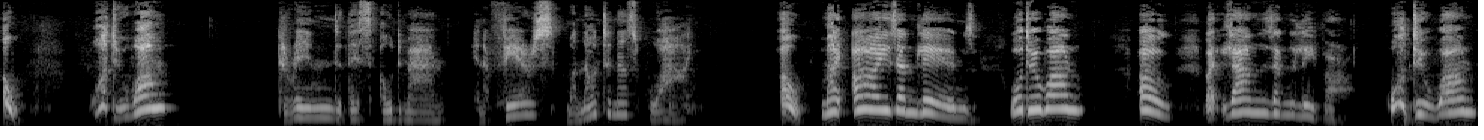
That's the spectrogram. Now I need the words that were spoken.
Oh, what do you want? grinned this old man in a fierce, monotonous whine. Oh, my eyes and limbs, what do you want? Oh, my lungs and liver, what do you want?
